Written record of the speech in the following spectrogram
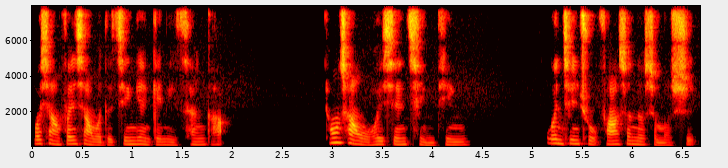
我想分享我的经验给你参考。通常我会先倾听，问清楚发生了什么事。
